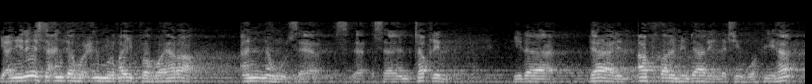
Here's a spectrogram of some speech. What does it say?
يعني ليس عنده علم الغيب فهو يرى أنه سينتقل إلى دار أفضل من داره التي هو فيها.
